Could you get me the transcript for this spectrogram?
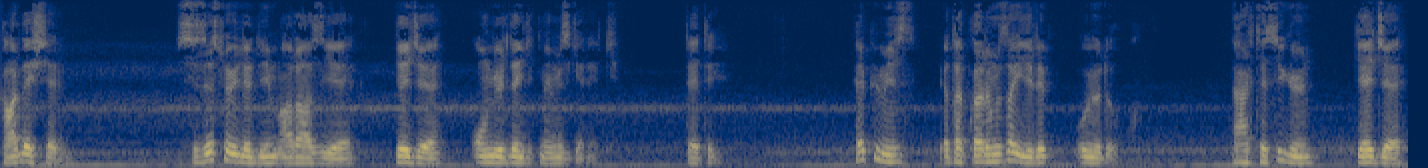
Kardeşlerim, size söylediğim araziye Gece 11'de gitmemiz gerek, dedi. Hepimiz yataklarımıza girip uyuduk. Ertesi gün gece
